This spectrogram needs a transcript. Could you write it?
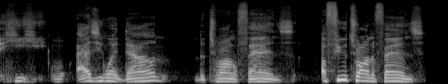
he, he as he went down, the Toronto fans, a few Toronto fans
